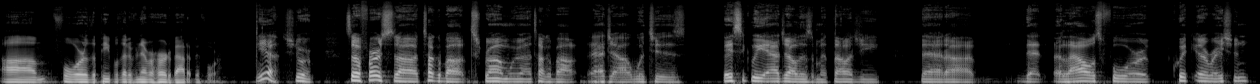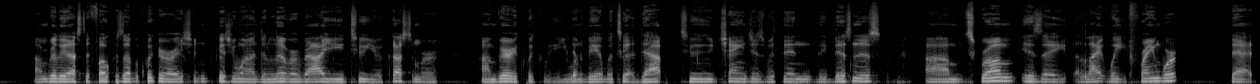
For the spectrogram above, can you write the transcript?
um, for the people that have never heard about it before? Yeah, sure. So first, uh, talk about Scrum. We're going to talk about Agile, which is basically Agile is a methodology that uh, that allows for quick iteration. Um, really, that's the focus of a quick iteration because you want to deliver value to your customer um, very quickly. You want to be able to adapt to changes within the business. Um, Scrum is a, a lightweight framework that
